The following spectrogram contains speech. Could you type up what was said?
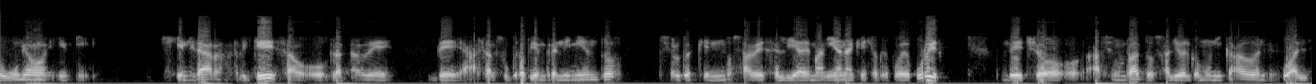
uno generar riqueza o, tratar de, de, hacer su propio emprendimiento, cierto es que no sabes el día de mañana qué es lo que puede ocurrir. De hecho, hace un rato salió el comunicado en el cual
